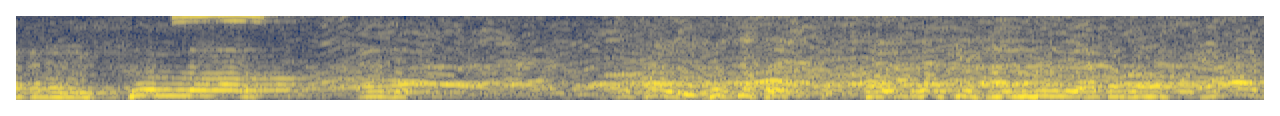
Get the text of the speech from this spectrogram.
একাডেমি শূন্য। এবং কলাগাছি হাডুডু একাদশ এক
